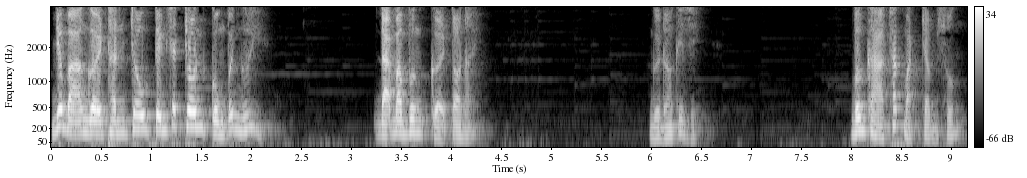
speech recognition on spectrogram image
Nhưng mà người thần châu tinh sẽ chôn cùng với ngươi. Đại ma vương cười to nói Người nói cái gì? Vương Khả sắc mặt trầm xuống.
